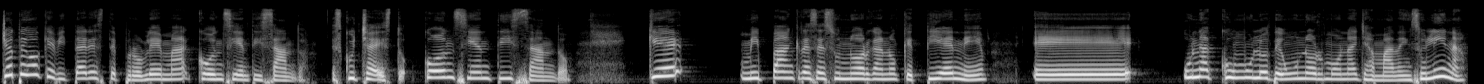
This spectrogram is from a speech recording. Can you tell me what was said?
yo tengo que evitar este problema concientizando. Escucha esto, concientizando que mi páncreas es un órgano que tiene eh, un acúmulo de una hormona llamada insulina.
